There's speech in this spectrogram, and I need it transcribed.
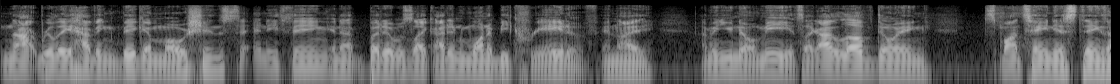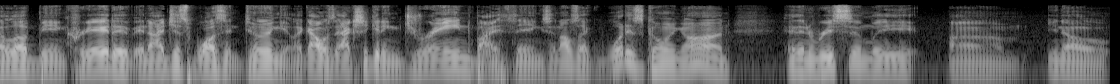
not really having big emotions to anything. And I, but it was like i didn't want to be creative. And i i mean you know me it's like i love doing spontaneous things. I love being creative and i just wasn't doing it. Like i was actually getting drained by things. And i was like what is going on? And then recently um, you know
